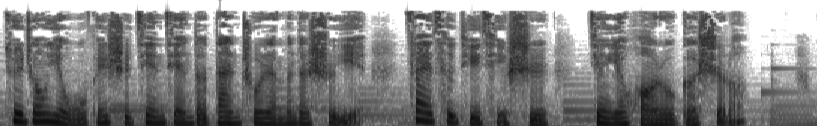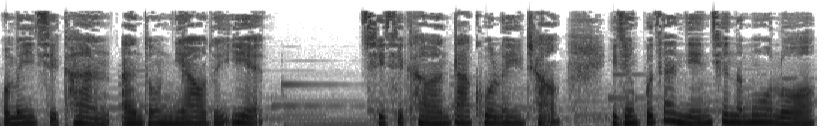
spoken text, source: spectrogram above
最终也无非是渐渐的淡出人们的视野。再次提起时，竟也恍如隔世了。我们一起看安东尼奥的夜，琪琪看完大哭了一场。已经不再年轻的莫罗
